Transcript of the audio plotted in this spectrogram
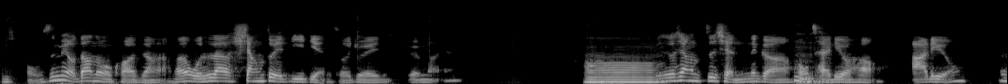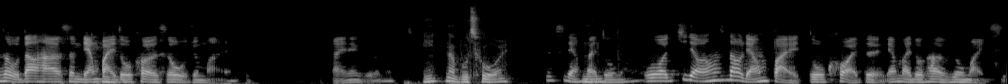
里。我是没有到那么夸张啊，反正我是在相对低点的时候就会就会买。哦。比如说像之前那个红彩六号。嗯 R 六，那时候我到它剩两百多块的时候，我就买，嗯、买那个。诶，那不错哎，这是两百多吗？嗯、我记得好像是到两百多块，对，两百多块我就买一次。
